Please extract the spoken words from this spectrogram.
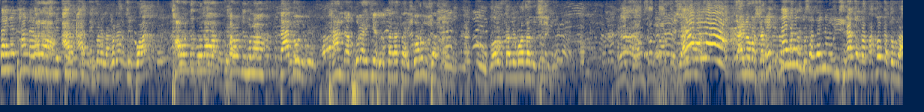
তাই না লেট আর আর কি করে লাগো না খাওয়ান দিব না। খাওয়ান দিব না। দাদু ঠান্ডা ফুরাই গেল তাড়াতাড়ি গরম থাকবে গরমকালে মজা বেশি। তোমরা?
